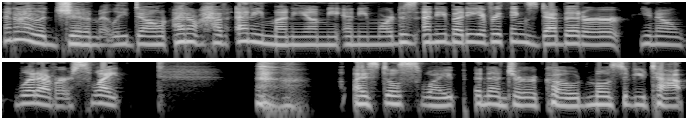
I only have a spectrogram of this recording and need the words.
And I legitimately don't. I don't have any money on me anymore. Does anybody, everything's debit or, you know, whatever, swipe. I still swipe and enter a code. Most of you tap.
